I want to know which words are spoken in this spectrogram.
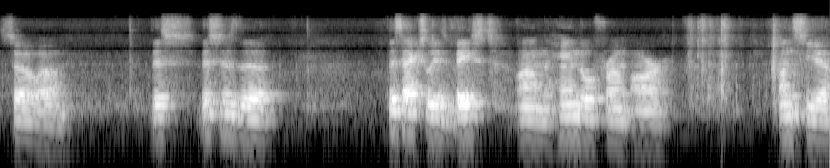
So um, this this is the this actually is based on the handle from our Uncia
